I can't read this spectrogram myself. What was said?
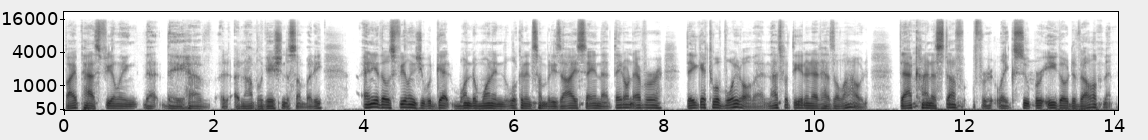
bypass feeling that they have a, an obligation to somebody. Any of those feelings you would get one to one and looking in somebody's eyes saying that they don't ever, they get to avoid all that. And that's what the internet has allowed. That kind of stuff for like super ego development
